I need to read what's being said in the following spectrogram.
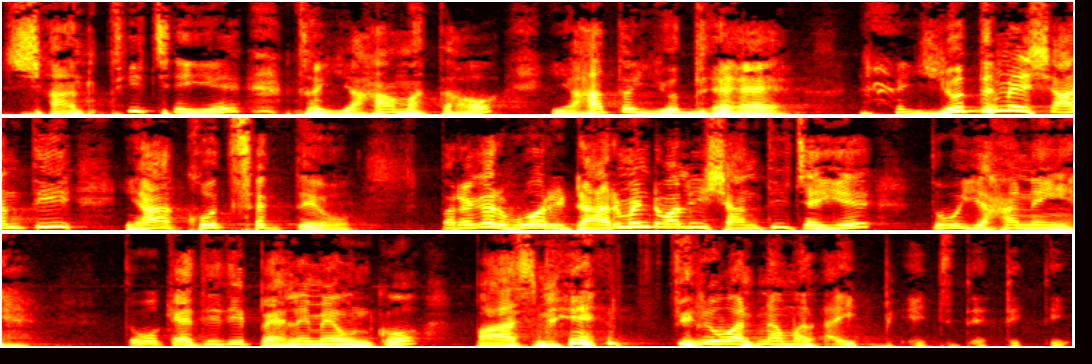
शांति चाहिए तो यहाँ मत आओ, यहाँ तो युद्ध है। युद्ध में शांति यहाँ खोज सकते हो। पर अगर वो रिटायरमेंट वाली शांति चाहिए तो वो यहाँ नहीं है। तो वो कहती थी, पहले मैं उनको पास में तिरुवन्नामलाई भेज देती थी।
